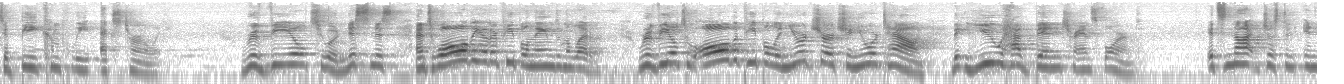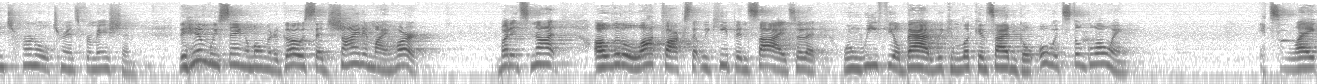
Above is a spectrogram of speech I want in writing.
to be complete externally. Reveal to Onesimus and to all the other people named in the letter. Reveal to all the people in your church, in your town, that you have been transformed. It's not just an internal transformation. The hymn we sang a moment ago said, Shine in my heart. But it's not a little lockbox that we keep inside so that when we feel bad, we can look inside and go, Oh, it's still glowing. It's like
